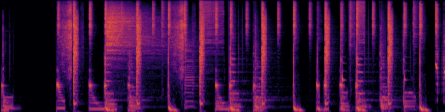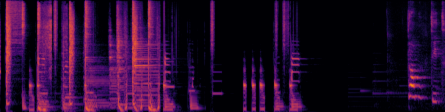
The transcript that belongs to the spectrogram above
Tom Tit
